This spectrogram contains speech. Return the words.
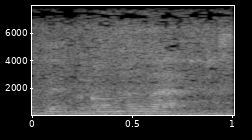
open on the left.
